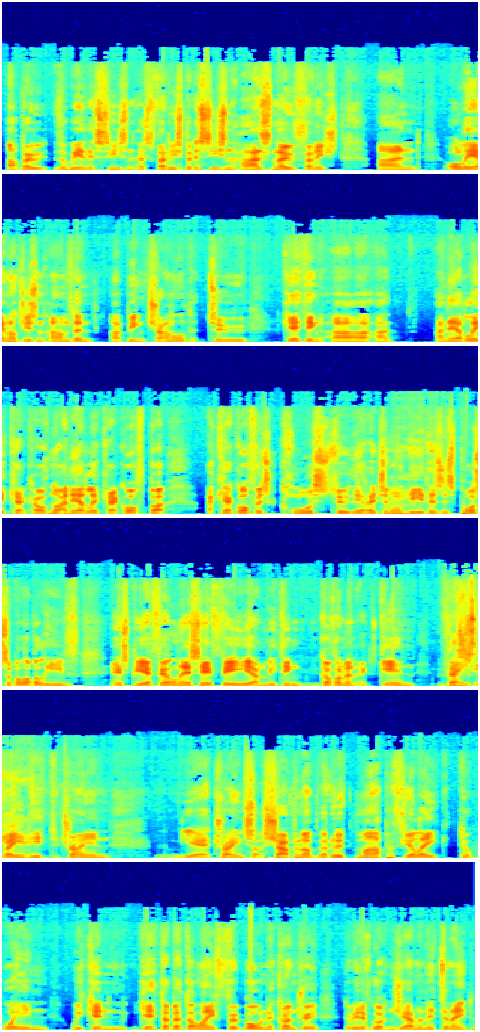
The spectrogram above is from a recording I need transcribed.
about the way the season has finished, but the season has now finished, and all the energies in Hampden are being channeled to getting a, a an early kick off, not an early kick off, but a kick-off as close to the original mm. date as is possible. I believe SPFL and SFA are meeting government again this Friday, Friday to try and yeah, try and sort of sharpen up the route map, if you like, to when we can get a bit of live football in the country the way they've got in Germany tonight.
